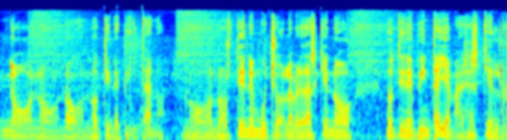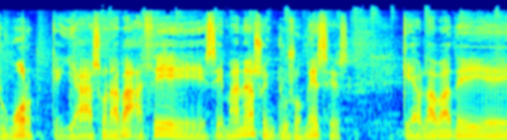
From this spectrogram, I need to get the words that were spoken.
No, no, no, no tiene pinta, no. No nos tiene mucho, la verdad es que no, no tiene pinta y además es que el rumor que ya sonaba hace semanas o incluso meses, que hablaba de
